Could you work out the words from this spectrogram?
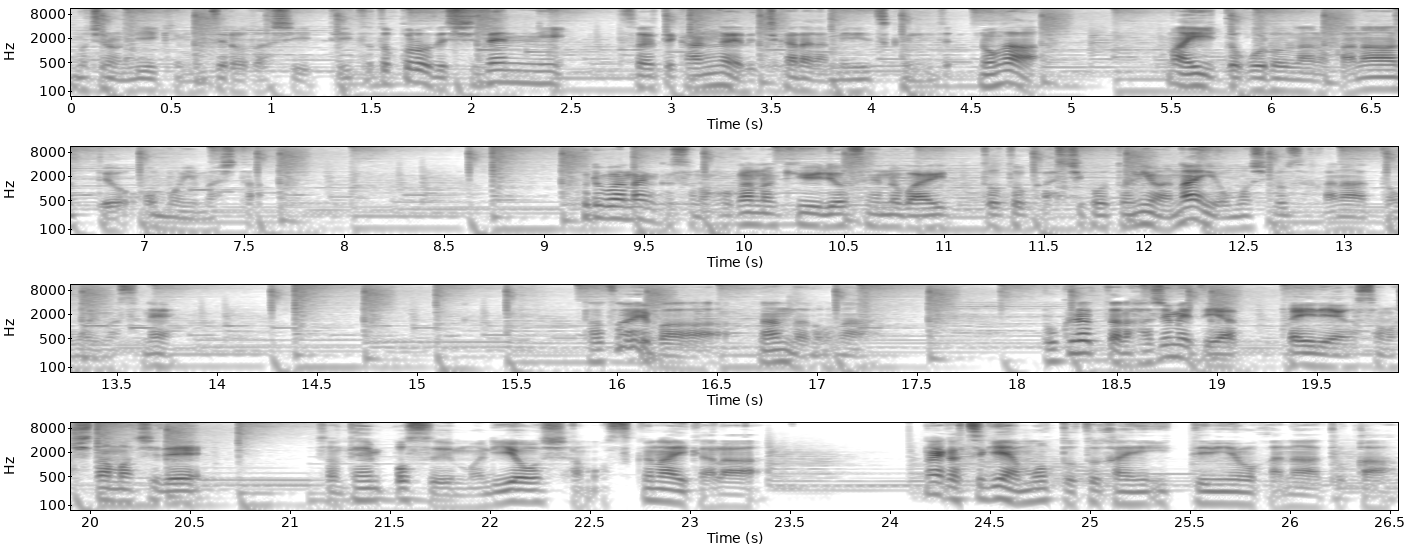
もちろん利益もゼロだしっていったところで自然にそうやって考える力が身につくのがまあいいところなのかなって思いました。これはなんかその他の給料制のバイトとか仕事にはない面白さかなと思いますね。例えば、なんだろうな。僕だったら初めてやったエリアがその下町で、その店舗数も利用者も少ないから、なんか次はもっと都会に行ってみようかなとか。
